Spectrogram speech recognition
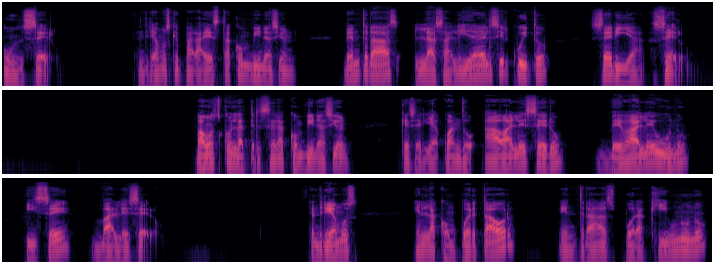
un 0. Tendríamos que para esta combinación de entradas la salida del circuito sería 0. Vamos con la tercera combinación, que sería cuando A vale 0, B vale 1 y C vale 0. Tendríamos en la compuerta OR entradas por aquí un 1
